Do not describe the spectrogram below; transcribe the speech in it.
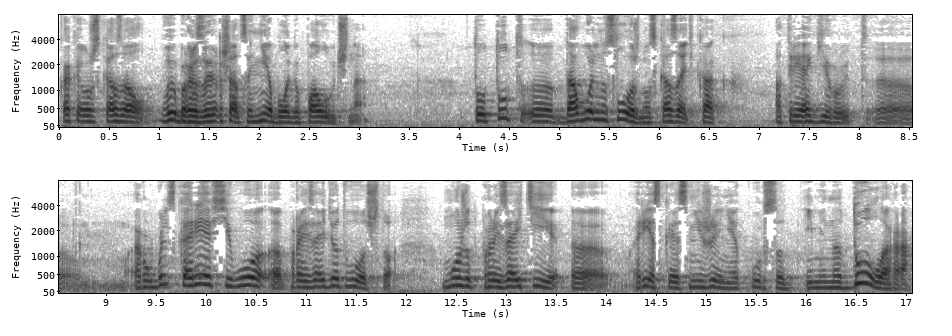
как я уже сказал, выборы завершатся неблагополучно, то тут э, довольно сложно сказать, как отреагирует э, рубль. Скорее всего, э, произойдет вот что. Может произойти резкое снижение курса именно доллара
